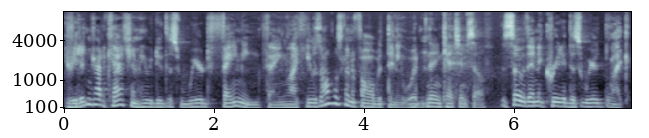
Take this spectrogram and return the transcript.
If you didn't try to catch him, he would do this weird feigning thing, like he was almost going to fall, but then he wouldn't. Then catch himself. So then it created this weird, like,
